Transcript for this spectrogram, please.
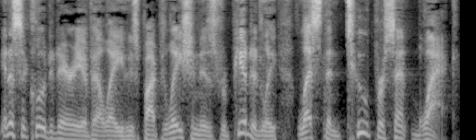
in a secluded area of LA whose population is reputedly less than 2% black.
